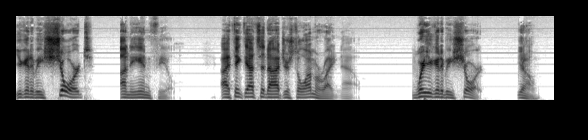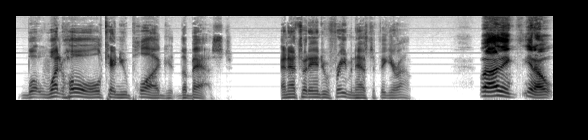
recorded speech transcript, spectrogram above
you're going to be short on the infield. I think that's a Dodgers dilemma right now. Where you're going to be short, you know, what what hole can you plug the best? And that's what Andrew Friedman has to figure out. Well, I think you know,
